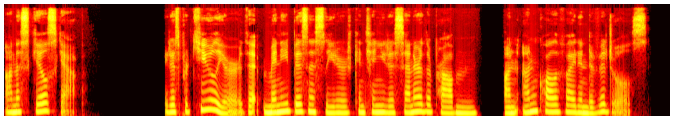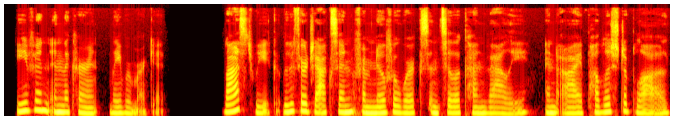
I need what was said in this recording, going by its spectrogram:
on a skills gap. It is peculiar that many business leaders continue to center the problem on unqualified individuals, even in the current labor market. Last week, Luther Jackson from NovaWorks in Silicon Valley and I published a blog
